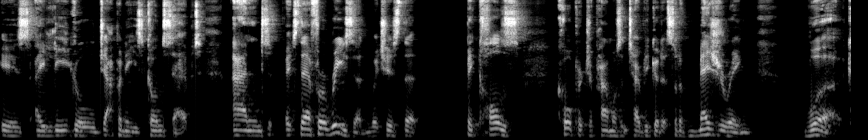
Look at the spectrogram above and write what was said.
is a legal Japanese concept, and it's there for a reason, which is that because corporate Japan wasn't terribly good at sort of measuring work.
